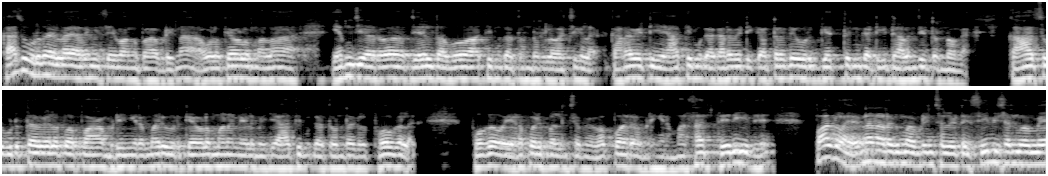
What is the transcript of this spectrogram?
காசு கொடுத்தா எல்லாம் இறங்கி செய்வாங்கப்பா அப்படின்னா அவ்வளோ கேவலமெல்லாம் எம்ஜிஆரோ ஜெயலலிதாவோ அதிமுக தொண்டர்களை வச்சுக்கல. கரவேட்டி அதிமுக கரவேட்டி கட்டுறதே ஒரு கெத்துன்னு கட்டிக்கிட்டு அலைஞ்சிட்டு இருந்தவங்க. காசு கொடுத்தா வேலை பார்ப்பான் அப்படிங்கிற மாதிரி ஒரு கேவலமான நிலைமைக்கு அதிமுக தொண்டர்கள் போகலை. புகை எடப்பாடி பழனிசாமி வைப்பார் அப்படிங்கிற மாதிரி தான் தெரியுது. பார்க்கலாம் என்ன நடக்கும் அப்படின்னு சொல்லிட்டு சிவி சண்முகமே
